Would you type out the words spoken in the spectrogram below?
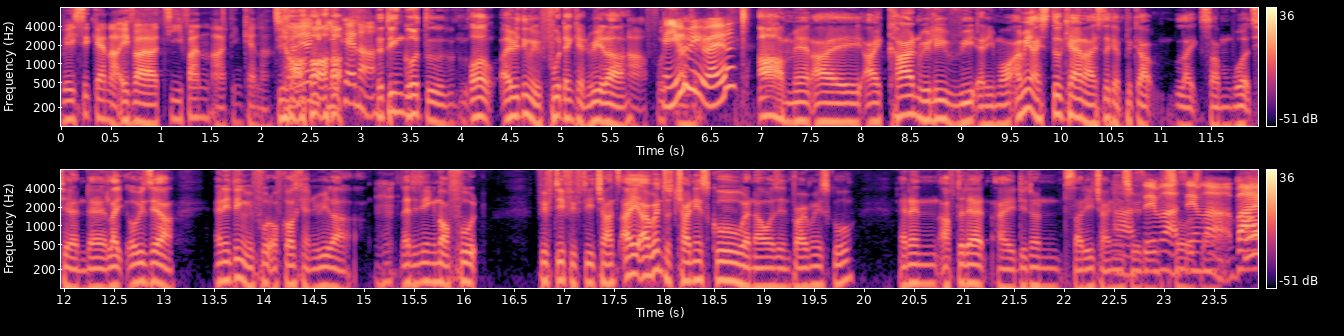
Basic can lah. If uh, 鸡饭, I think can lah. Yeah, you, you can ah. The thing go to oh, everything with food then can read lah. Ah, food, Can you uh, read, Ryan? Oh man, I I can't really read anymore. I mean, I still can. I still can pick up like some words here and there. Like always say, ah, anything with food, of course, can read lah. Mhm. Anything not food, 50-50 chance. I, I went to Chinese school when I was in primary school, and then after that, I didn't study Chinese Ah, already. same lah, so it's same like- lah. But I,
